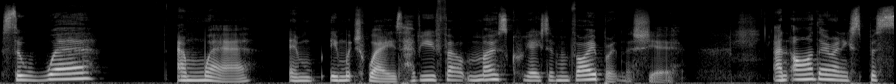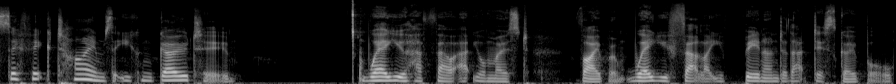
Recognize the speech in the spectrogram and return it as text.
So, where and where in, in which ways have you felt most creative and vibrant this year? And are there any specific times that you can go to where you have felt at your most vibrant, where you felt like you've been under that disco ball,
